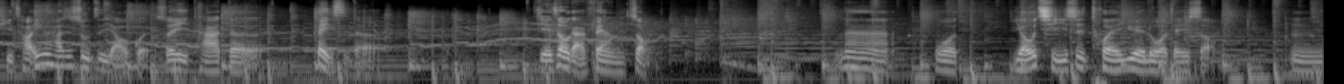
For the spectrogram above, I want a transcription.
体操因为它是数字摇滚，所以它的贝斯的节奏感非常重。那我尤其是推《月落》这一首，嗯。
